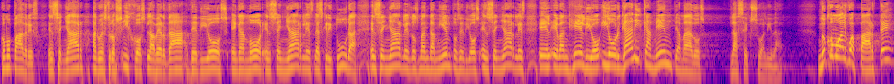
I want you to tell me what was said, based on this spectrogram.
como padres, enseñar a nuestros hijos la verdad de Dios en amor, enseñarles la escritura, enseñarles los mandamientos de Dios, enseñarles el Evangelio y orgánicamente, amados, la sexualidad. No como algo aparte,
